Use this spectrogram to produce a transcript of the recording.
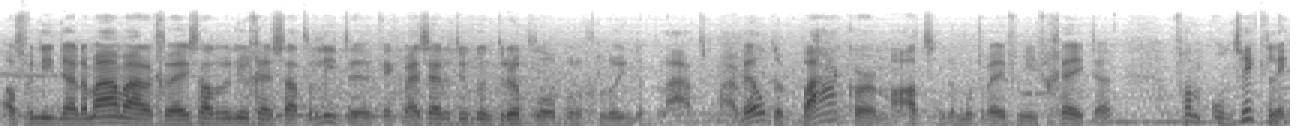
als we niet naar de maan waren geweest, hadden we nu geen satellieten. Kijk, wij zijn natuurlijk een druppel op een gloeiende plaat. Maar wel de bakermat, dat moeten we even niet vergeten, van ontwikkeling.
